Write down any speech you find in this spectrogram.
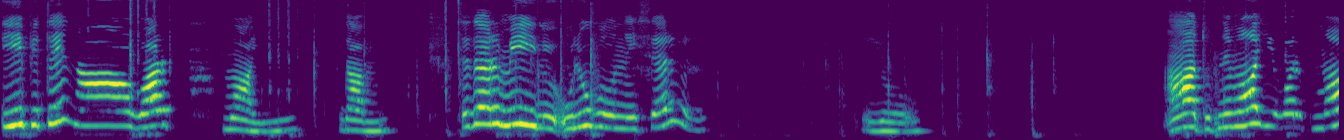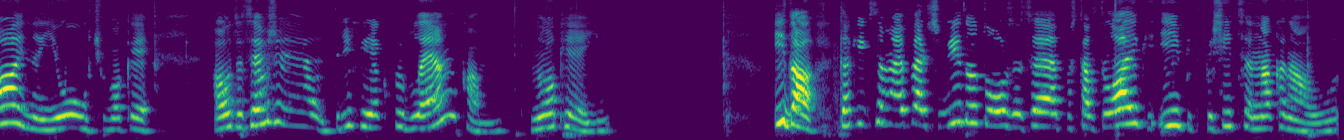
І піти на варп Майн. Да. Це мій улюблений сервер. Йоу. А, тут немає варпмайна, йоу, чуваки. А от це вже трохи як проблемка. Ну окей. І да, так як це моє перше відео, то за це поставте лайк і підпишіться на канал.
